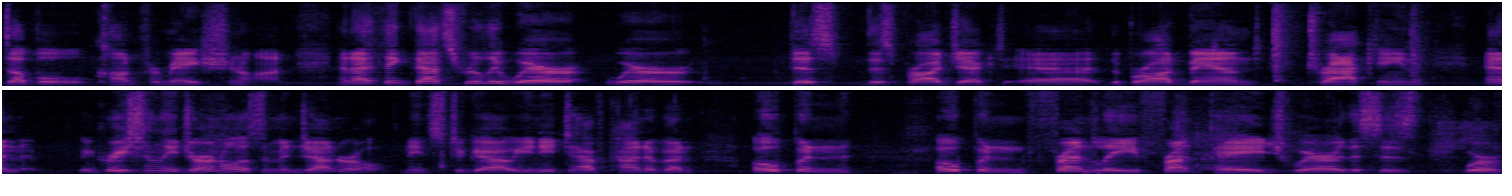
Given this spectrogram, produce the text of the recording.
double confirmation on. And i think that's really where where this this project uh, the broadband tracking and increasingly journalism in general needs to go. You need to have kind of an open open friendly front page where this is we're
